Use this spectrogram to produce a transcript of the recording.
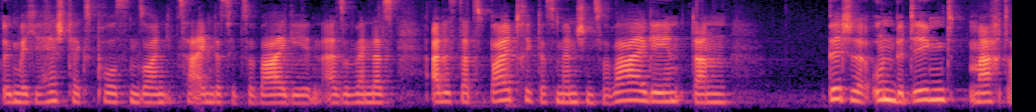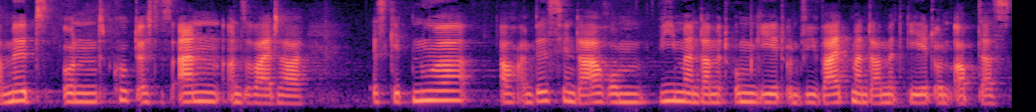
irgendwelche Hashtags posten sollen, die zeigen, dass sie zur Wahl gehen. Also wenn das alles dazu beiträgt, dass Menschen zur Wahl gehen, dann bitte unbedingt macht da mit und guckt euch das an und so weiter. Es geht nur auch ein bisschen darum, wie man damit umgeht und wie weit man damit geht und ob das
